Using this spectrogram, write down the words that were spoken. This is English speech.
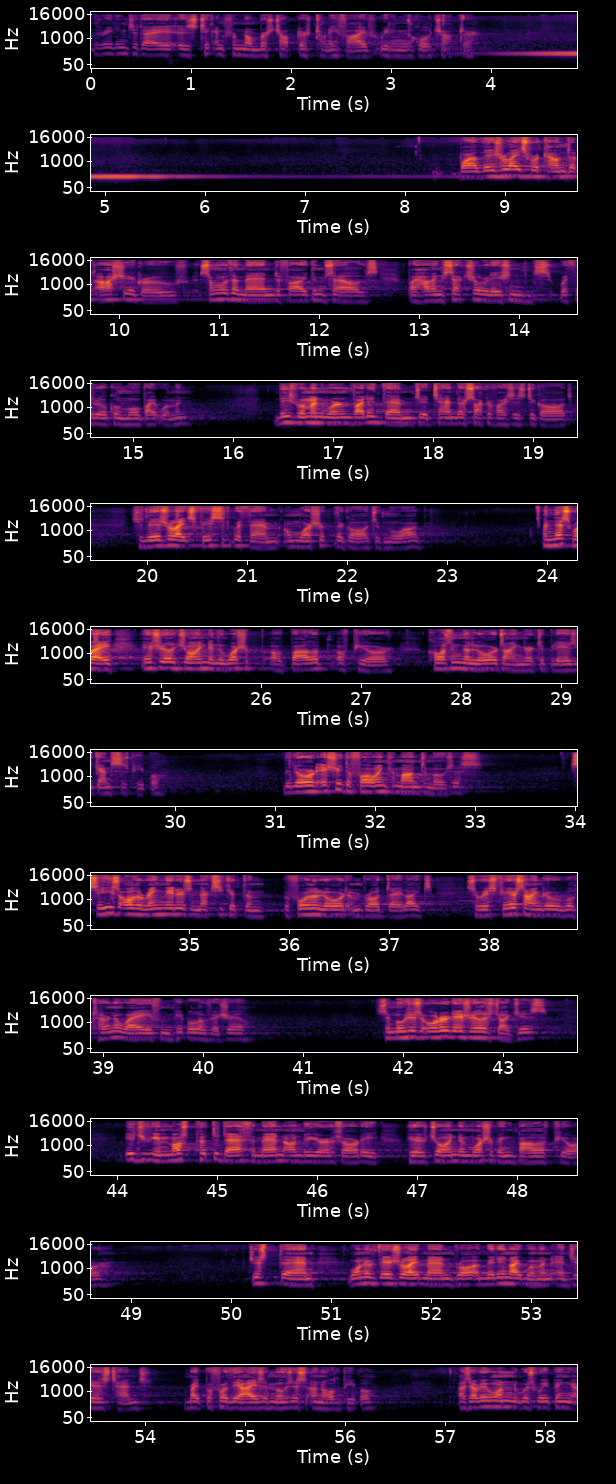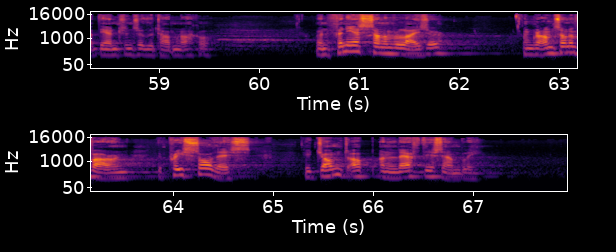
The reading today is taken from Numbers chapter 25, reading the whole chapter. While the Israelites were camped at Acacia Grove, some of the men defiled themselves by having sexual relations with the local Moabite women. These women were invited them to attend their sacrifices to God, so the Israelites feasted with them and worshipped the gods of Moab. In this way, Israel joined in the worship of Baal of Peor causing the Lord's anger to blaze against his people. The Lord issued the following command to Moses Seize all the ringleaders and execute them before the Lord in broad daylight, so his fierce anger will turn away from the people of Israel. So Moses ordered Israel's judges Each of you must put to death the men under your authority who have joined in worshipping Baal of Peor. Just then, one of the Israelite men brought a Midianite woman into his tent, right before the eyes of Moses and all the people as everyone was weeping at the entrance of the tabernacle. When Phinehas, son of Eleazar, and grandson of Aaron, the priest, saw this, he jumped up and left the assembly.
